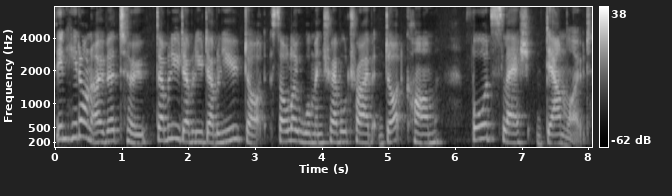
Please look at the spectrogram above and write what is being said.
then head on over to www.solowomantraveltribe.com forward slash download.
